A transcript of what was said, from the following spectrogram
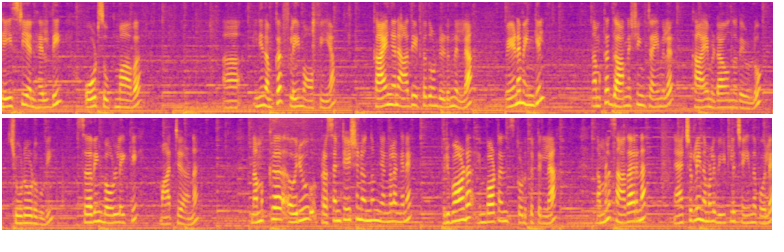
tasty and healthy oats ഉപ്മാവ്. ഇനി നമുക്ക് ഫ്ലെയിം ഓഫ് ചെയ്യാം. കായം ഞാൻ ആദ്യം ഇട്ടതുകൊണ്ട് ഇടുന്നില്ല. വേണമെങ്കിൽ നമുക്ക് ഗാർണിഷിംഗ് ടൈമിൽ കായം ഇടാവുന്നതേ ഉള്ളൂ. ചൂടോടുകൂടി സെർവിങ് ബൗളിലേക്ക് മാറ്റുകയാണ്. നമുക്ക് ഒരു പ്രസന്റേഷനൊന്നും ഞങ്ങളങ്ങനെ ഒരുപാട് ഇമ്പോർട്ടൻസ് കൊടുത്തിട്ടില്ല. നമ്മൾ സാധാരണ നാച്ചുറലി നമ്മൾ വീട്ടിൽ ചെയ്യുന്ന പോലെ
